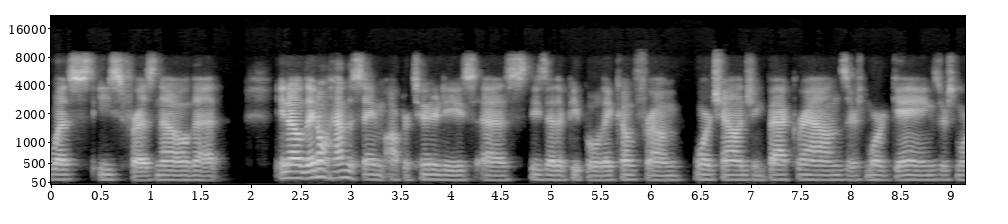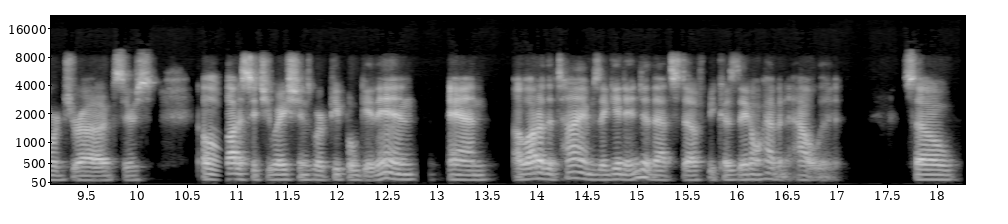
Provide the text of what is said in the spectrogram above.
West, East Fresno that, you know, they don't have the same opportunities as these other people. They come from more challenging backgrounds. There's more gangs, there's more drugs, there's a lot of situations where people get in and a lot of the times they get into that stuff because they don't have an outlet. So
